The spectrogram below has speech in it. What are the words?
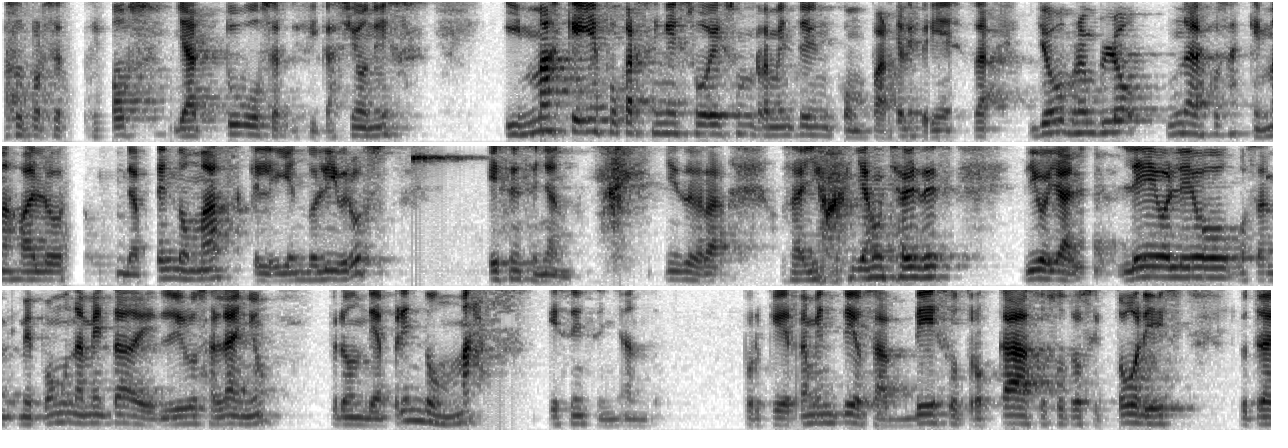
por certificados, ya tuvo certificaciones, y más que enfocarse en eso es realmente en compartir la experiencia. O sea, yo, por ejemplo, una de las cosas que más valoro, donde aprendo más que leyendo libros, es enseñando. y de verdad. O sea, yo ya muchas veces digo, ya, leo, leo, o sea, me pongo una meta de libros al año, pero donde aprendo más es enseñando porque realmente, o sea, ves otros casos, otros sectores. Otra,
